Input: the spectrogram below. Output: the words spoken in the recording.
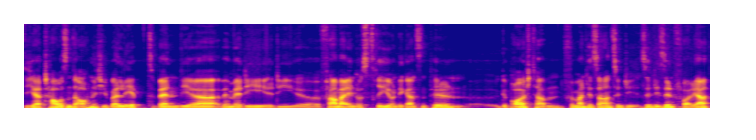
die Jahrtausende auch nicht überlebt, wenn wir, wenn wir die, die äh, Pharmaindustrie und die ganzen Pillen gebraucht haben. Für manche Sachen sind die, sind die sinnvoll, ja?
